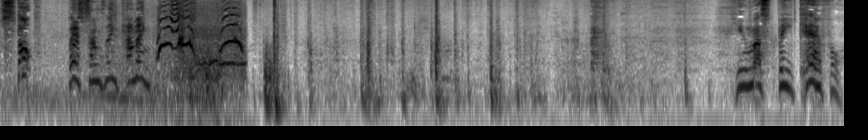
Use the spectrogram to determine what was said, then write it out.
Stop! There's something coming! Ah! Ah! You must be careful.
